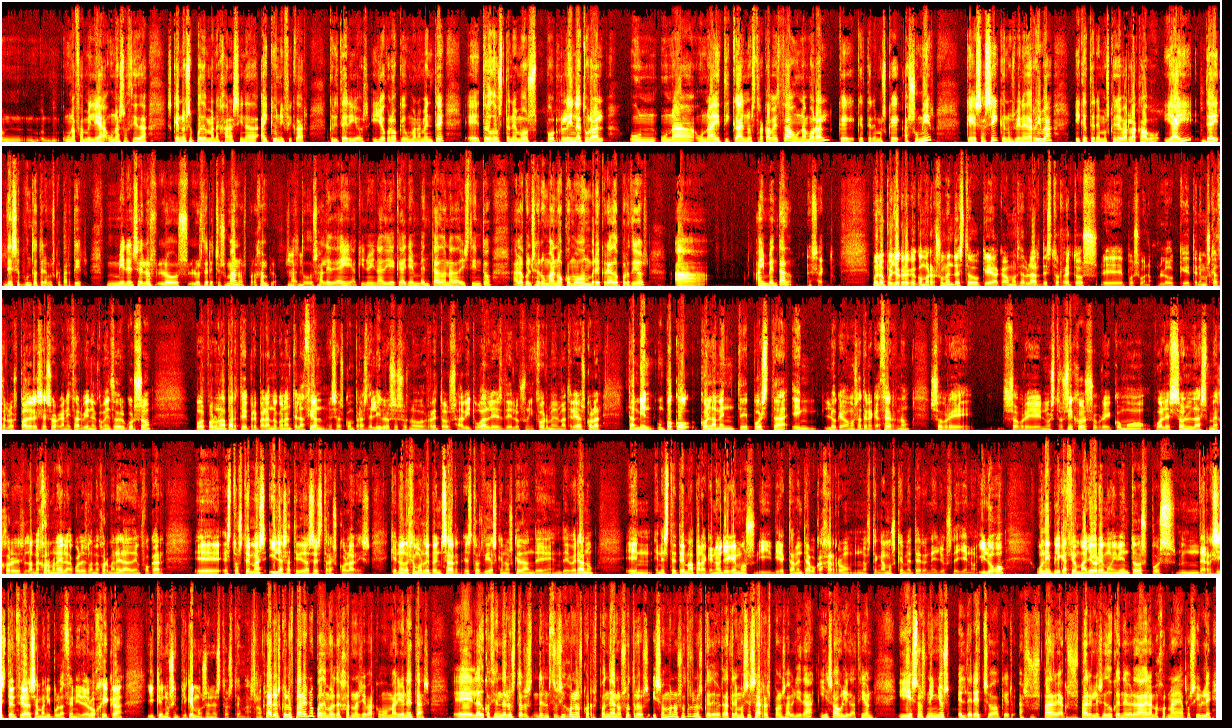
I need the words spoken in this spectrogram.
una familia, una sociedad. Es que no se puede manejar así nada. Hay que unificar criterios. Y yo creo que humanamente eh, todos tenemos por ley natural una, una, ética en nuestra cabeza, una moral que, tenemos que asumir, que es así, que nos viene de arriba y que tenemos que llevarla a cabo. Y ahí, de, ese punto tenemos que partir. Mírense los, los, los derechos humanos, por ejemplo. O sea, todo sale de ahí. Aquí no hay nadie que haya inventado nada distinto a lo que el ser humano, como hombre creado por Dios, ha, ha inventado. Exacto. Bueno, pues yo creo que como resumen de esto que acabamos de hablar, de estos retos, eh, pues bueno, lo que tenemos que hacer los padres es organizar bien el comienzo del curso, pues por una parte, preparando con antelación esas compras de libros, esos nuevos retos habituales de los uniformes, el material escolar, también un poco con la mente puesta en lo que vamos a tener que hacer, ¿no? Sobre sobre nuestros hijos, sobre cómo, cuáles son las mejores, la mejor manera, cuál es la mejor manera de enfocar eh, estos temas y las actividades extraescolares. Que no dejemos de pensar estos días que nos quedan de, de verano en, en, este tema para que no lleguemos y directamente a bocajarro nos tengamos que meter en ellos de lleno. Y luego una implicación mayor en movimientos pues mm, de resistencia a esa manipulación ideológica y que nos impliquemos en estos temas. ¿no? Claro, es que los padres no podemos dejarnos llevar como marionetas. Eh, la educación de, los, de nuestros hijos nos corresponde a nosotros y somos nosotros los que de verdad tenemos esa responsabilidad y esa obligación. Y esos niños el derecho a que a sus, padres, a que sus padres les eduquen de verdad de la mejor manera posible.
